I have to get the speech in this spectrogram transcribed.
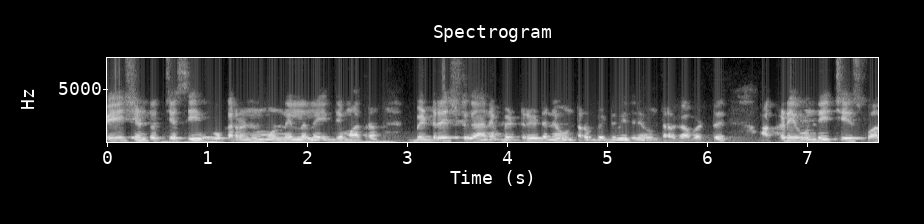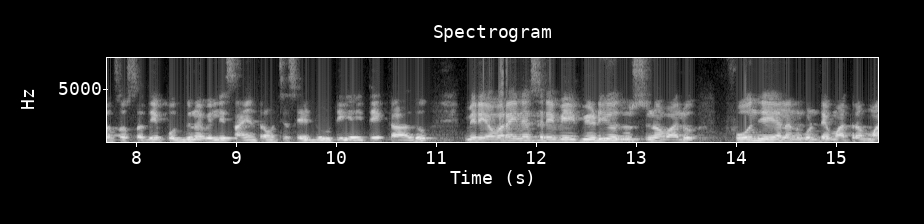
పేషెంట్ వచ్చేసి ఒక రెండు మూడు నెలలు అయితే మాత్రం బెడ్ రెస్ట్ గానే బెడ్ రీడ్ అనే ఉంటారు. బెడ్ మీదనే ఉంటారు కాబట్టి అక్కడే ఉండి చేసుకోవాల్సి వస్తుంది. పొద్దున వెళ్ళి సాయంత్రం వచ్చేసే డ్యూటీ అయితే కాదు. మీరు ఎవరైనా సరే వీడియో చూస్తున్న వాళ్ళు ఫోన్ చేయాలనుకుంటే మాత్రం మా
